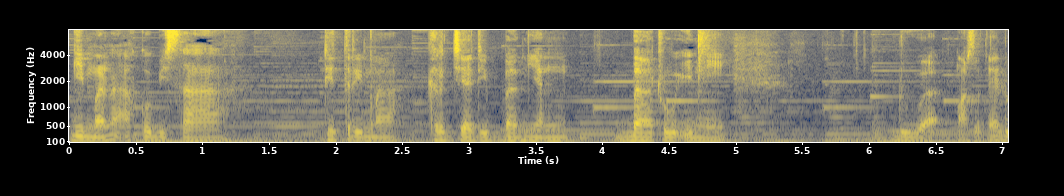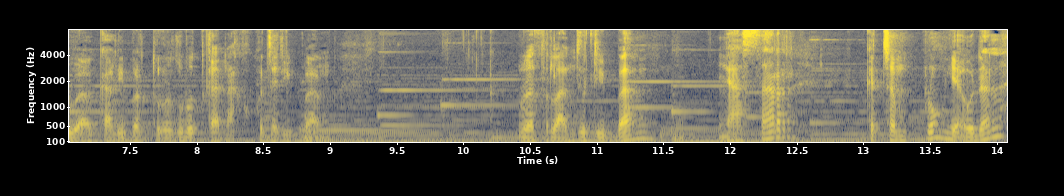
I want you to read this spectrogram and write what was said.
gimana aku bisa diterima kerja di bank yang baru ini dua maksudnya dua kali berturut-turut kan aku kerja di bank udah terlanjur di bank nyasar kecemplung ya udahlah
